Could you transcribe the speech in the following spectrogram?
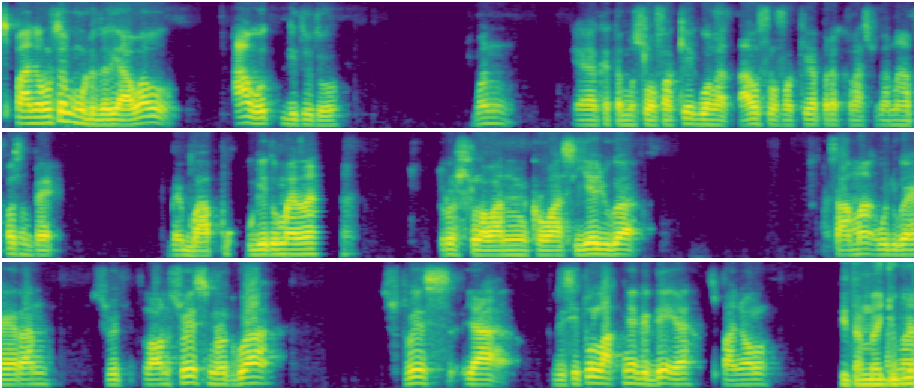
Spanyol tuh udah dari awal out gitu tuh. Cuman ya ketemu Slovakia, gue nggak tahu Slovakia pada kerasukan apa sampai sampai bapuk begitu mainnya. Terus lawan Kroasia juga sama, gue juga heran. Lawan Swiss menurut gue Swiss ya di situ lucknya gede ya Spanyol. Ditambah juga ada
